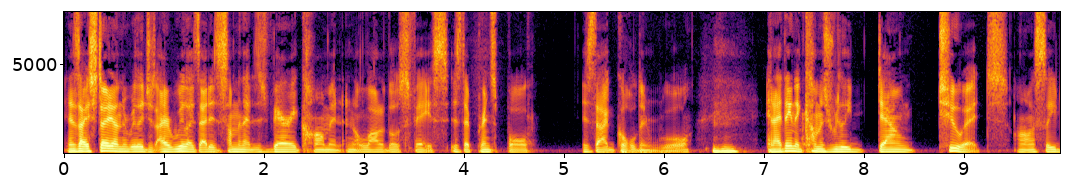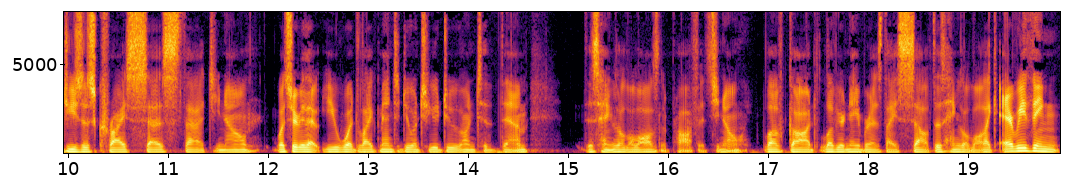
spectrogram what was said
And as I study on the religions, I realize that is something that is very common in a lot of those faiths is the principle, is that golden rule. Mm-hmm. And I think it comes really down to it. Honestly, Jesus Christ says that, you know, whatsoever that you would like men to do unto you, do unto them. This hangs all the laws and the prophets, you know, love God, love your neighbor as thyself. This hangs all the law. Like everything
